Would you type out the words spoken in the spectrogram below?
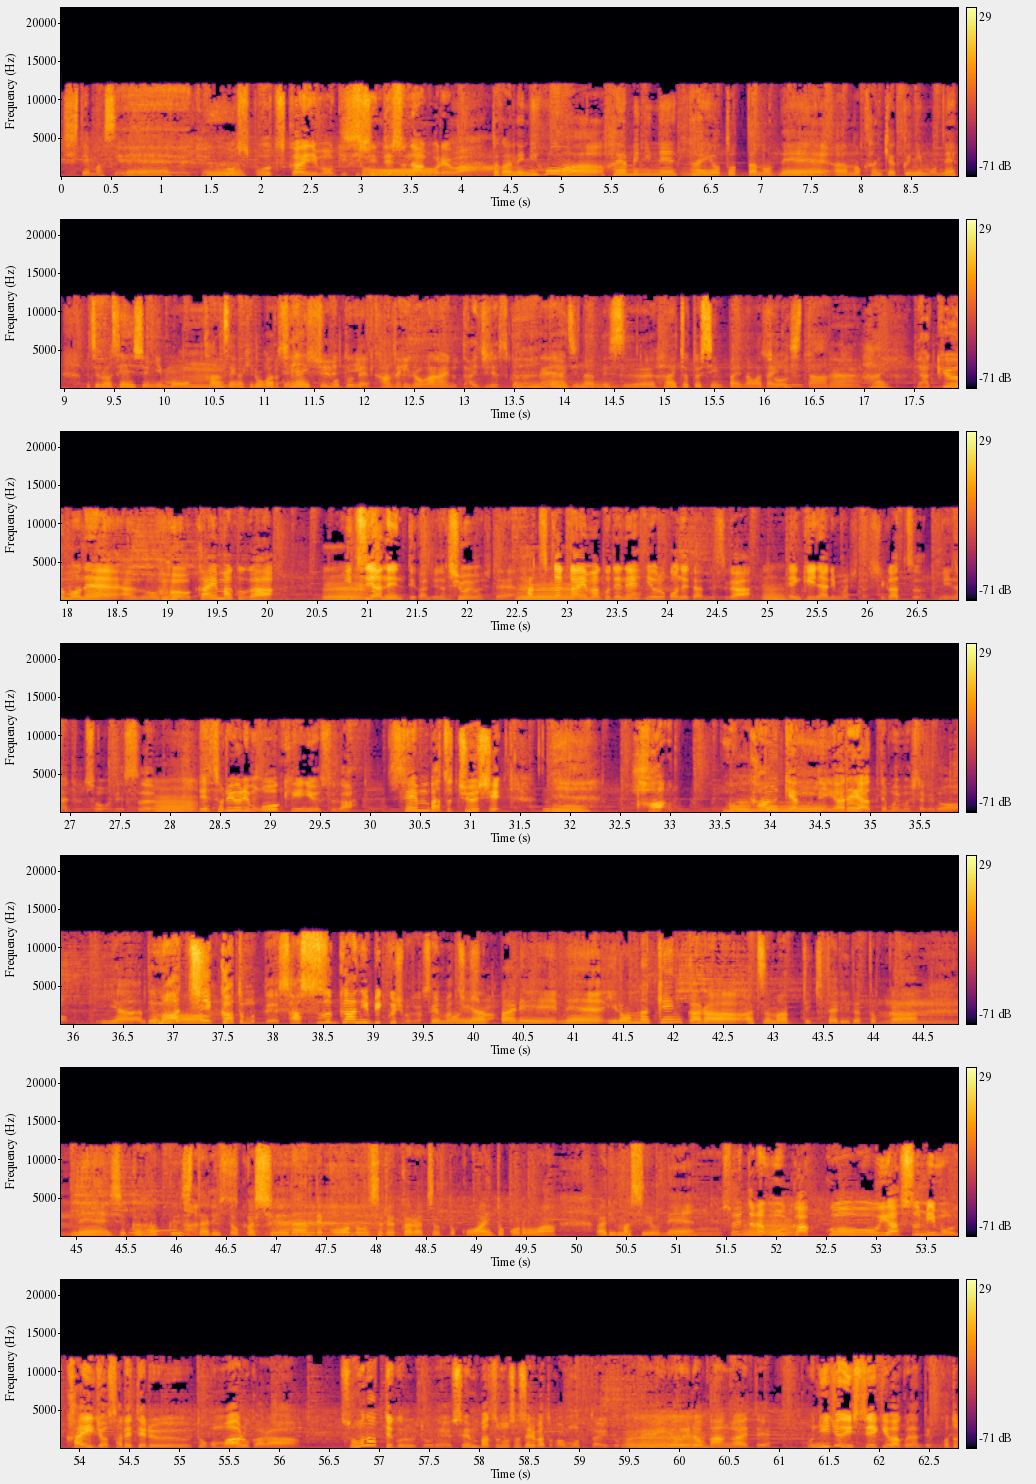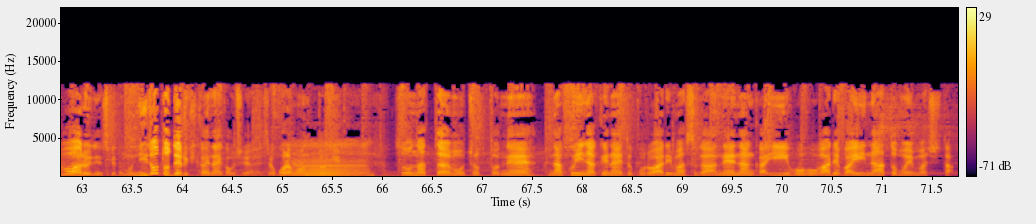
してますーね。えー結うん。構スポーツ界にも激震ですな、そう。これは。だからね日本は早めにね対応を取ったので、うん。あの観客にもねもちろん選手にも感染が広がってないということで。選手に、感染広がらないの大事ですかうんらね、大事なんです、はい、ちょっと心配な話題でした。ね。はい。野球もねあの、開幕がうん。いつやねんって感じになってしまいまして、うん。20日開幕でね喜んでたんですが、うん。延期になりました。4月になるそうです、うん。でそれよりも大きいニュースが選抜中止。ねは？無観客でやれやって思いましたけどえいやでも。マジかと思ってさすがにびっくりしましたで選抜も中止は。やっぱりねいろんな県から集まってきたりだとか、うん。ね、宿泊したりとか、集団で行動するからちょっと怖いところはありますよね。うんそういったらもう学校休みも解除されてるとこもあるからそうなってくるとね選抜もさせればとか思ったりとかうんねいろいろ考えてもう21世紀枠なんて言葉悪いですけども二度と出る機会ないかもしれないですよ、これ本当に。うんそうなったらもうちょっとね泣くに泣けないところはありますがねなんかいい方法があればいいなと思いました。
